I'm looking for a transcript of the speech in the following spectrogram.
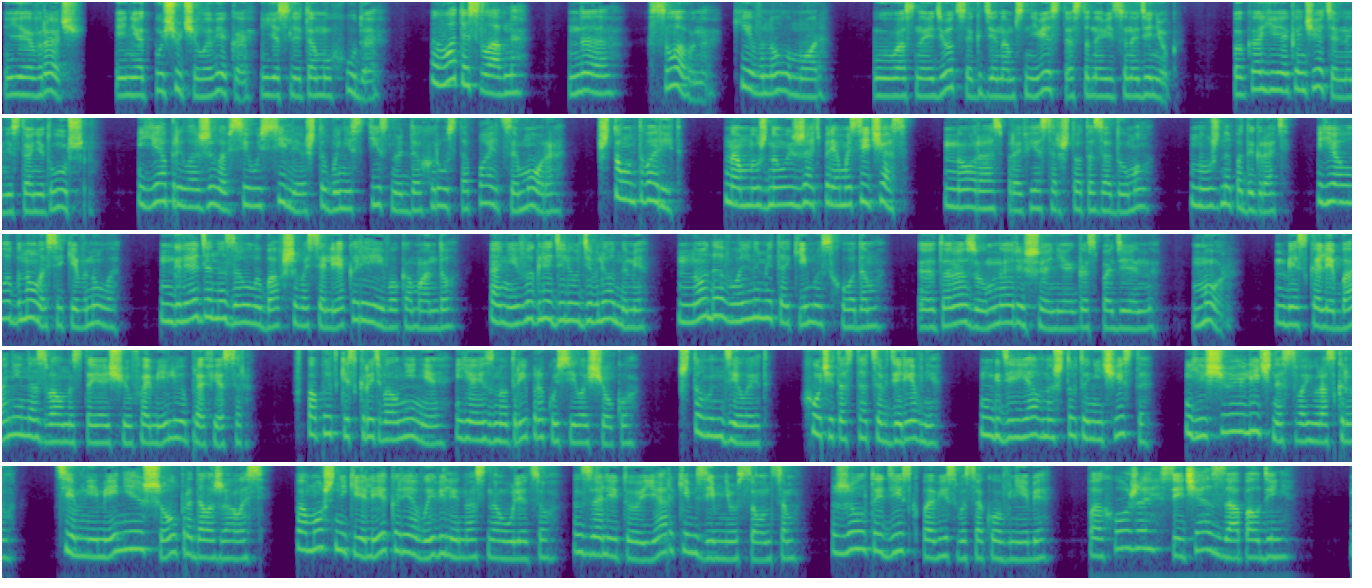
Я врач, и не отпущу человека, если тому худо». «Вот и славно». «Да, славно», – кивнул Мор. У вас найдется, где нам с невестой остановиться на денек, пока ей окончательно не станет лучше». Я приложила все усилия, чтобы не стиснуть до хруста пальцы Мора. Что он творит? Нам нужно уезжать прямо сейчас. Но раз профессор что-то задумал, нужно подыграть. Я улыбнулась и кивнула, глядя на заулыбавшегося лекаря и его команду. Они выглядели удивленными, но довольными таким исходом. «Это разумное решение, господин Мор». Без колебаний назвал настоящую фамилию профессор. В попытке скрыть волнение я изнутри прокусила щеку. Что он делает? Хочет остаться в деревне, где явно что-то нечисто? Еще и личность свою раскрыл. Тем не менее, шоу продолжалось. Помощники лекаря вывели нас на улицу, залитую ярким зимним солнцем. Желтый диск повис высоко в небе. Похоже, сейчас за полдень.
